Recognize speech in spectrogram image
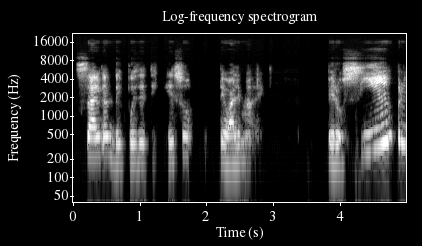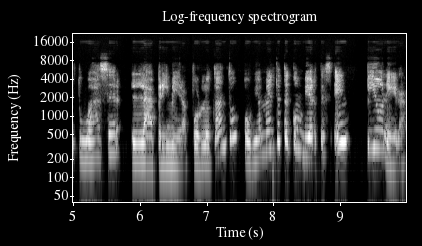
salgan después de ti. Eso te vale madre pero siempre tú vas a ser la primera. Por lo tanto, obviamente te conviertes en pionera.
